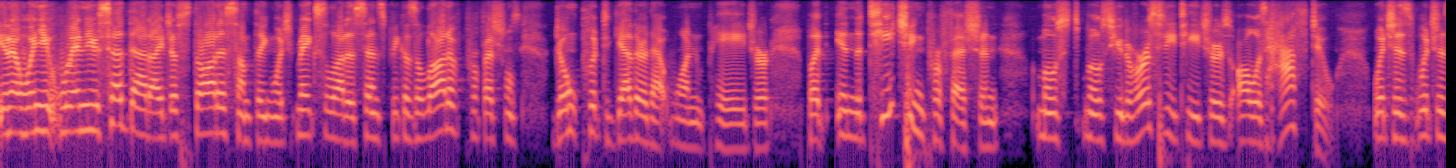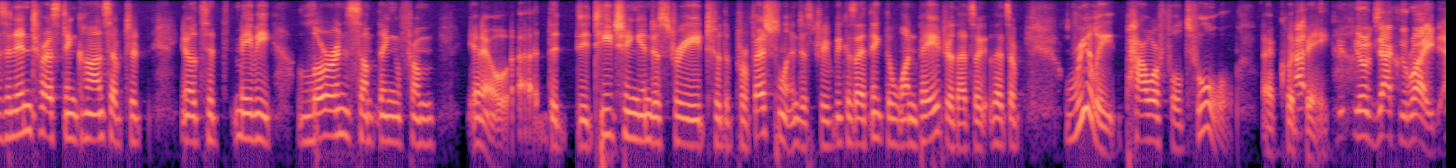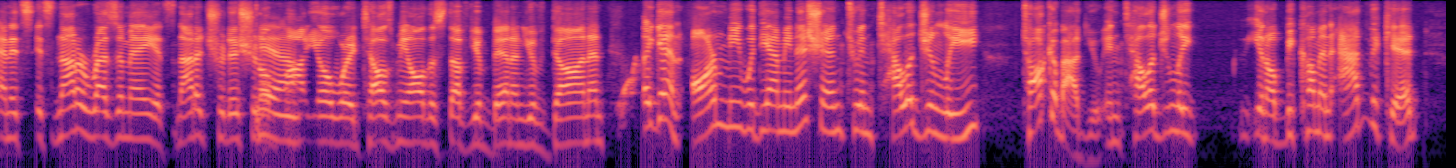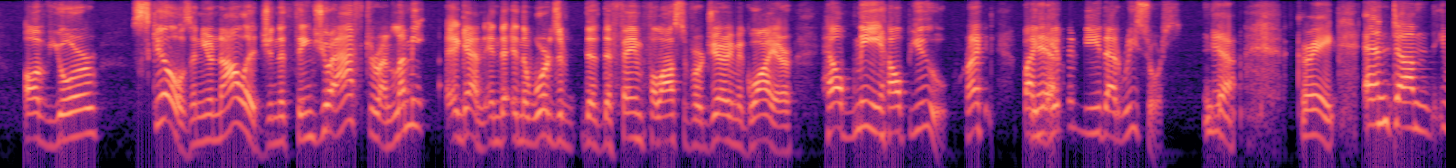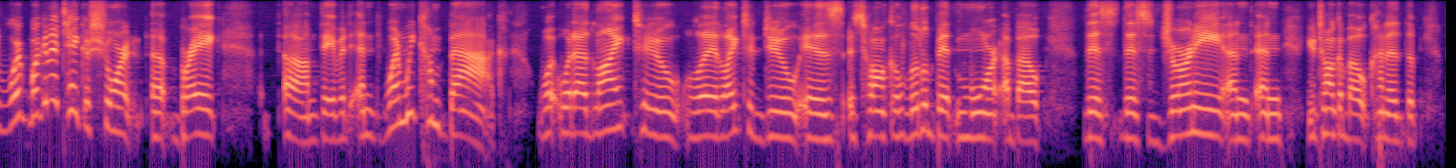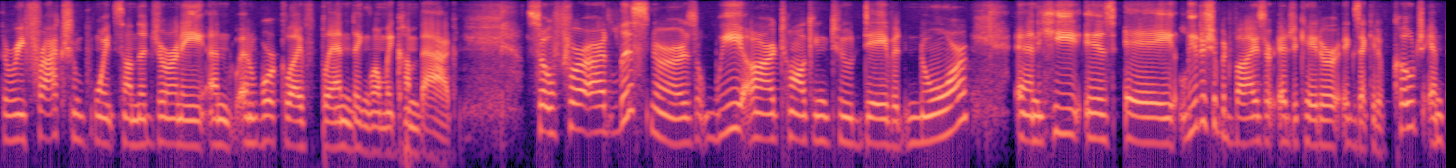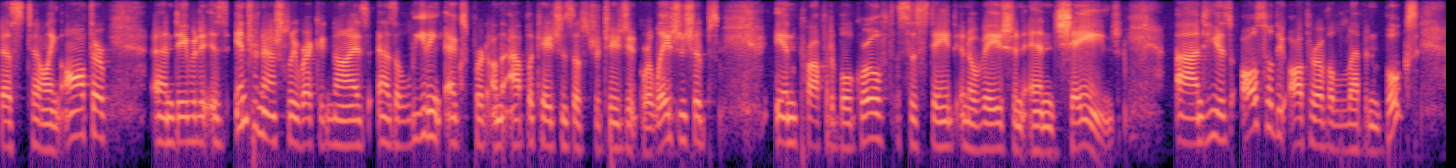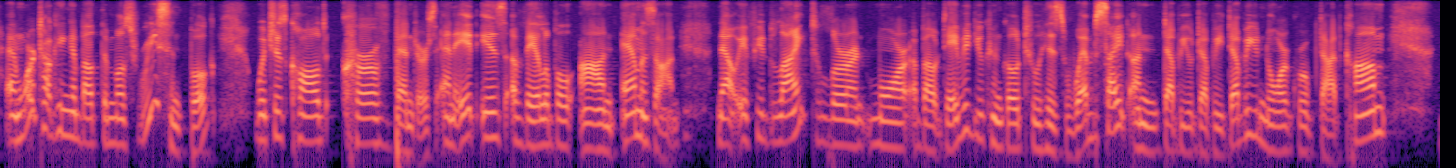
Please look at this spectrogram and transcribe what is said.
You know, when you when you said that, I just thought of something which makes a lot of sense because a lot of professionals don't put together that one page. Or, but in the teaching profession, most most university teachers always have to, which is which is an interesting concept to you know to maybe learn something from you know uh, the the teaching industry to the professional industry because I think the one pager that's a that's a really powerful tool that could be. You're exactly right, and it's it's not a resume, it's not a traditional yeah. bio where it tells me all the stuff you've been and you've done, and again, arm me with the ammunition to intelligently talk about you, intelligently, you know, become an advocate of your skills and your knowledge and the things you're after, and let me again, in the in the words of the, the famed philosopher Jerry Maguire, help me help you, right? By yeah. giving me that resource. Yeah, great. And um, we're we're going to take a short uh, break, um, David. And when we come back, what what I'd like to what I'd like to do is, is talk a little bit more about this this journey and and you talk about kind of the the refraction points on the journey and and work life blending when we come back so, for our listeners, we are talking to David Nour, and he is a leadership advisor, educator, executive coach, and best selling author. And David is internationally recognized as a leading expert on the applications of strategic relationships in profitable growth, sustained innovation, and change. And he is also the author of 11 books. And we're talking about the most recent book, which is called Curve Benders. And it is available on Amazon. Now, if you'd like to learn more about David, you can go to his website on www.nourgroup.com.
